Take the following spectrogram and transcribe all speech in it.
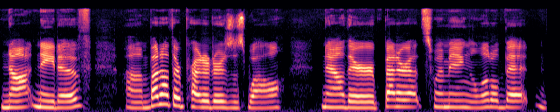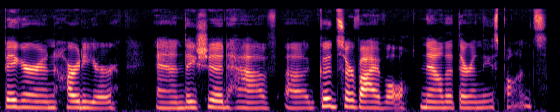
not native, um, but other predators as well. Now they're better at swimming, a little bit bigger and hardier, and they should have good survival now that they're in these ponds.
